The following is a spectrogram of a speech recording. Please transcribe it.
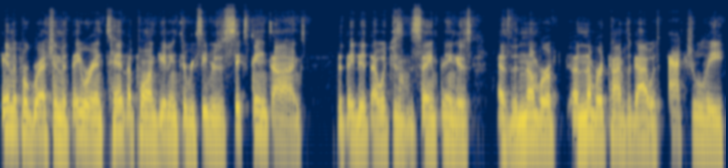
in the progression that they were intent upon getting to receivers 16 times that they did that, which is the same thing as as the number of a number of times the guy was actually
